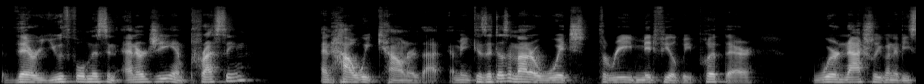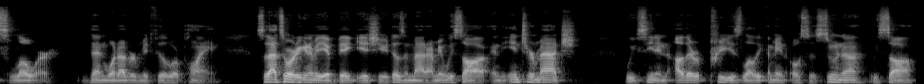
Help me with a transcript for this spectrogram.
their youthfulness and energy and pressing and how we counter that. I mean, because it doesn't matter which three midfield we put there, we're naturally going to be slower than whatever midfield we're playing. So that's already going to be a big issue. It doesn't matter. I mean, we saw in the Inter match, we've seen in other previous, I mean, Osasuna, we saw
